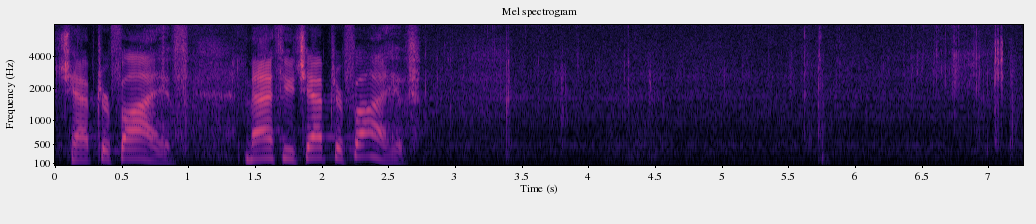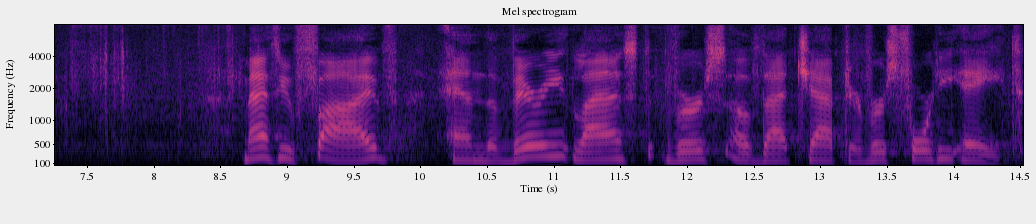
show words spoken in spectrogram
chapter 5. Matthew chapter 5. Matthew 5 and the very last verse of that chapter, verse 48.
